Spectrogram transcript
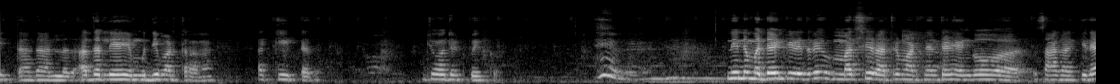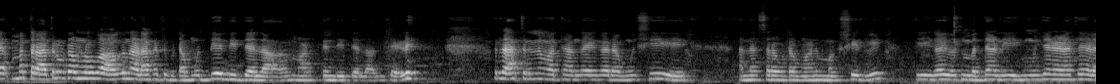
ಇತ್ತು ಅದು ಅಲ್ಲದು. ಅದರಲ್ಲಿ ಮುದ್ದೆ ಮಾಡ್ತಾರನ? ಅಕ್ಕಿ ಇಟ್ಟದ ಜೋಳದ ಇಟ್ಬೇಕು. ನಿನ್ನೆ ಮಧ್ಯಾಹ್ನ ಕೇಳಿದ್ರೆ ಮರ್ಸಿ ರಾತ್ರಿ ಮಾಡ್ತೀನಿ ಅಂತೇಳಿ ಹೆಂಗೋ ಸಾಗ ಹಾಕಿದೆ. ಮತ್ತು ರಾತ್ರಿ ಊಟ ಮಾಡುವಾಗ ಆವಾಗ ನಾಡಾಕತ್ತಿ ಬಿಟ್ಟ. ಮುದ್ದೆ ಅಂದಿದ್ದೆಲ್ಲ ಮಾಡ್ತಿದ್ದಿದ್ದೆಲ್ಲ ಅಂತೇಳಿ. ರಾತ್ರಿನೇ ಮತ್ತೆ ಹಂಗೆ ಹಿಂಗೆ ರಮಿಸಿ ಅನ್ನ ಸರ ಊಟ ಮಾಡಿ ಮಗ್ಸಿದ್ವಿ. ಈಗ ಇವತ್ತು ಮಧ್ಯಾಹ್ನ ಈಗ ಮುಂಜಾನೆ ಹೇಳತ್ತೆ ಹೇಳ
